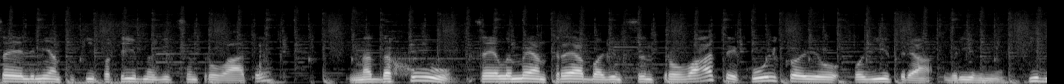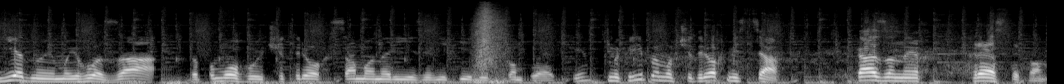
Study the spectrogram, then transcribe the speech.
цей елемент, який потрібно відцентрувати. На даху цей елемент треба відцентрувати кулькою повітря в рівні. Під'єднуємо його за допомогою чотирьох самонарізів, які йдуть в комплекті. Ми кріпимо в чотирьох місцях, вказаних хрестиком.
